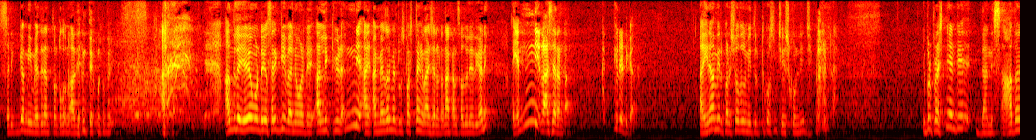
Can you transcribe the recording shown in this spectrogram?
సరిగ్గా మీ మెదడు ఎంత ఉంటుందో నాది అంతే ఉంటుంది. అందులో ఏమేమి ఉంటాయో సరిగ్గా ఇవన్నీ ఉంటాయి. ఆ లిక్విడ్ అన్ని ఆ- ఆ మెజర్మెంట్లు స్పష్టంగా రాశారంట. నాకు అంత చదువులేదు కానీ అవన్నీ రాశారంట. అక్యురేట్గా అయినా మీరు పరిశోధనలు మీ తృప్తి కోసం చేసుకోండి అని చెప్పారంట. ఇప్పుడు ప్రశ్న ఏంటి? దాన్ని సాధన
